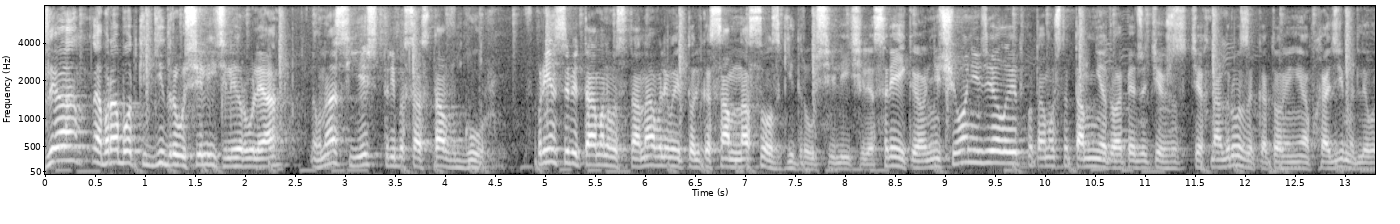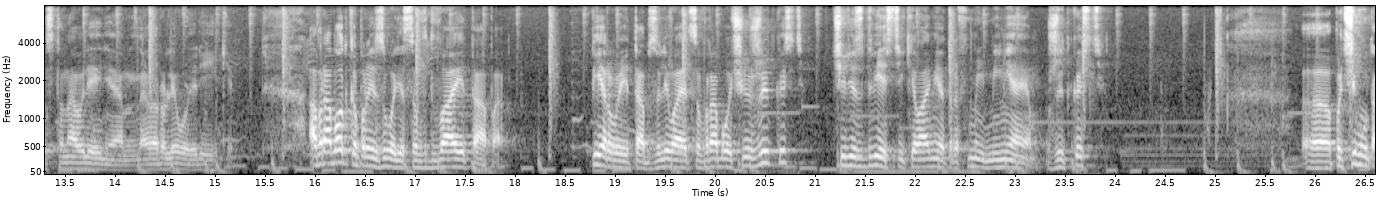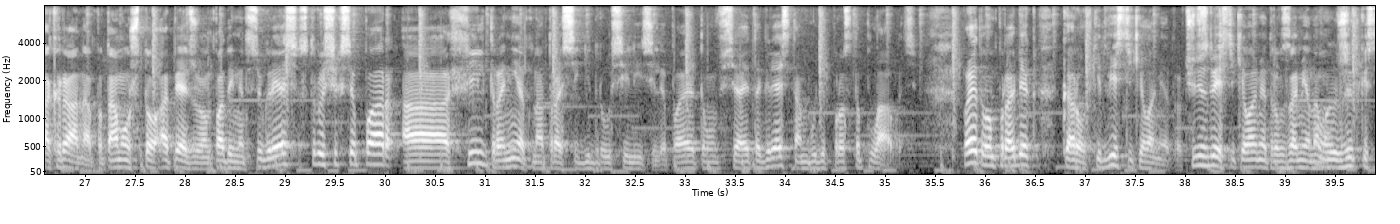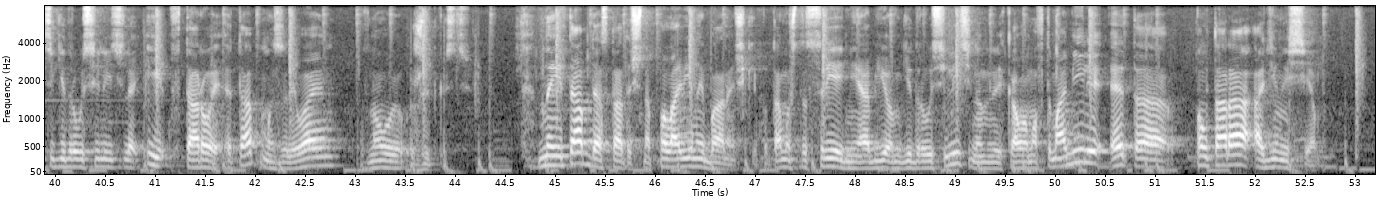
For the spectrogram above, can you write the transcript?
Для обработки гидроусилителей руля у нас есть трибосостав ГУР. В принципе, там он восстанавливает только сам насос гидроусилителя. С рейкой он ничего не делает, потому что там нету, опять же, тех же тех нагрузок, которые необходимы для восстановления э, рулевой рейки. Обработка производится в два этапа. Первый этап заливается в рабочую жидкость. Через 200 километров мы меняем жидкость почему так рано? Потому что, опять же, он поднимет всю грязь с трущихся пар, а фильтра нет на трассе гидроусилителя, поэтому вся эта грязь там будет просто плавать. Поэтому пробег короткий, 200 километров. Через 200 километров замена жидкости гидроусилителя. И второй этап мы заливаем в новую жидкость. На этап достаточно половины баночки, потому что средний объем гидроусилителя на легковом автомобиле это 1,5-1,7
